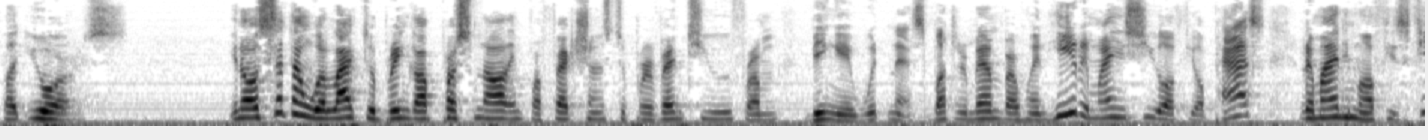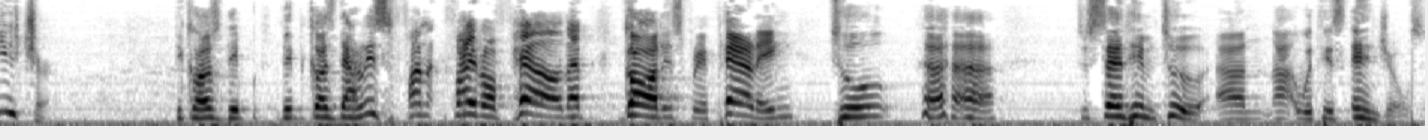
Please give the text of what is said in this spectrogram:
but yours. You know, Satan will like to bring up personal imperfections to prevent you from being a witness. But remember, when he reminds you of your past, remind him of his future. Because, they, because there is fun, fire of hell that God is preparing to, to send him to uh, with his angels.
